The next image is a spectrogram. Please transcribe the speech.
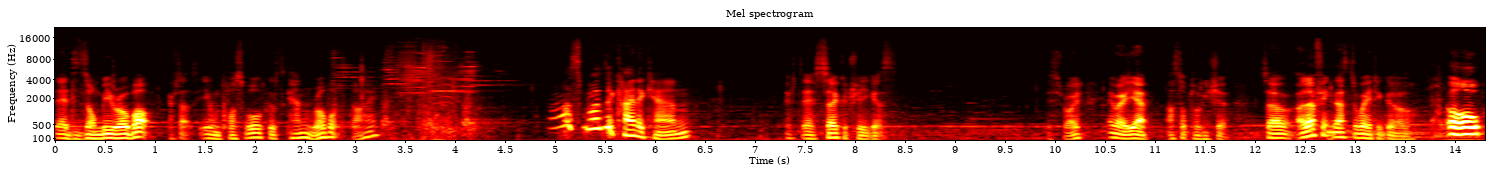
dead zombie robot, if that's even possible. Because can robots die? I suppose they kind of can, if their circuitry gets destroyed. Anyway, yeah, I'll stop talking shit. So I don't think that's the way to go. Oh,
